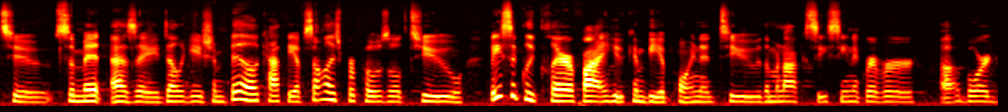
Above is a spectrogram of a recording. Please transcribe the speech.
to submit as a delegation bill Kathy Afzali's proposal to basically clarify who can be appointed to the Monocacy Scenic River uh, Board.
